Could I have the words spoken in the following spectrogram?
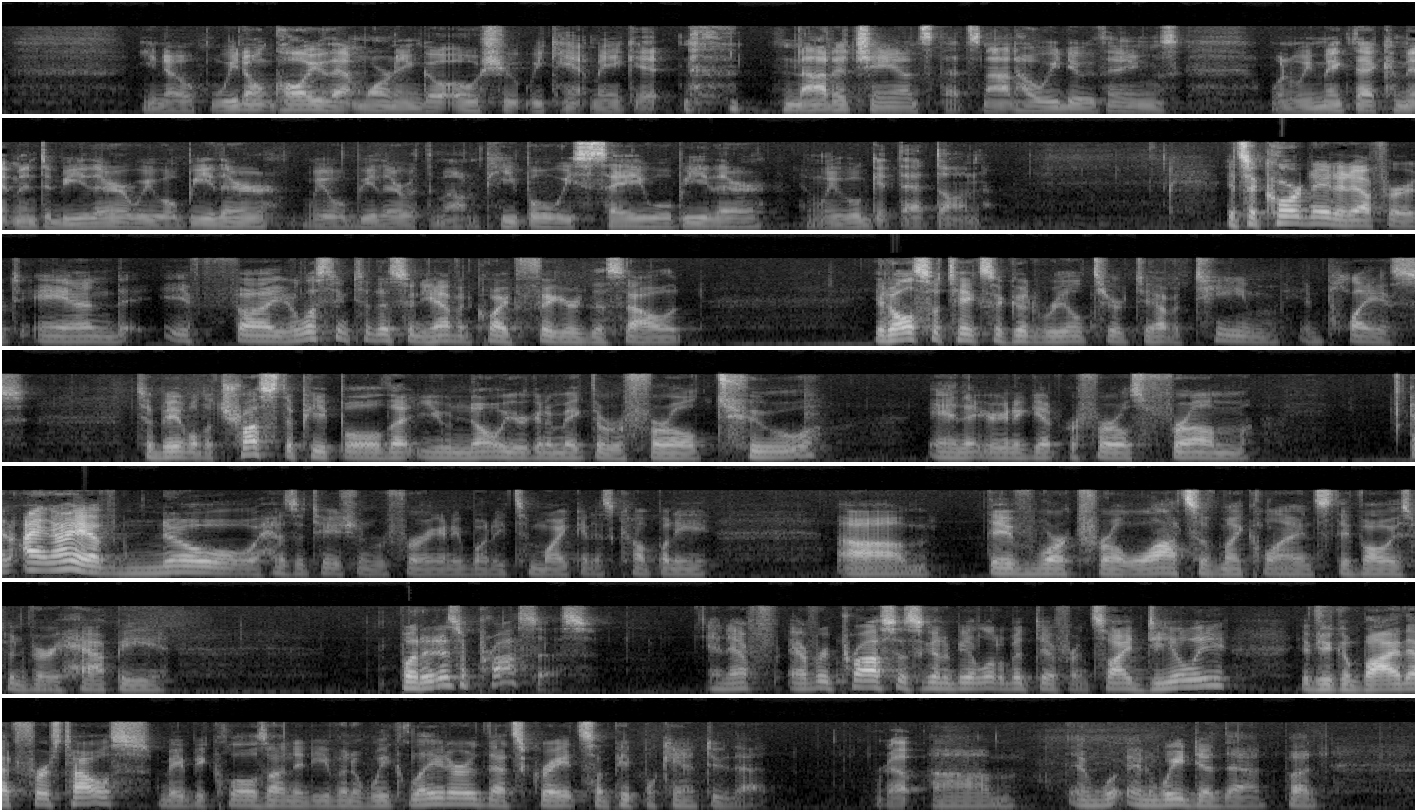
you know, we don't call you that morning and go, oh, shoot, we can't make it. not a chance. That's not how we do things. When we make that commitment to be there, we will be there. We will be there with the amount of people we say we'll be there, and we will get that done. It's a coordinated effort, and if uh, you're listening to this and you haven't quite figured this out, it also takes a good realtor to have a team in place to be able to trust the people that you know you're going to make the referral to and that you're going to get referrals from. And I, and I have no hesitation referring anybody to Mike and his company. Um, they've worked for lots of my clients, they've always been very happy. But it is a process, and every process is going to be a little bit different. So, ideally, if you can buy that first house, maybe close on it even a week later, that's great. Some people can't do that Yep. Um, and, w- and we did that, but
